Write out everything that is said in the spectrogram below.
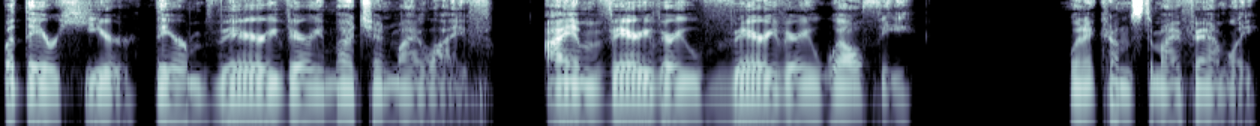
but they are here. They are very, very much in my life. I am very, very, very, very wealthy when it comes to my family.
